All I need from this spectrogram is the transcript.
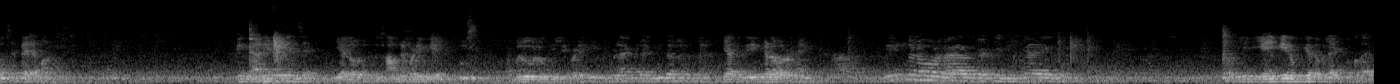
कौन से पहले मानो पिंगानी लेकिन से येलो तो सामने पड़ी ब्लू ब्लू खिली पड़ेगी। ब्लैक कलर नहीं कर सकते। या तो ग्रीन कलर उठाएँगे। हाँ, ग्रीन कलर उठाया उसका टीम क्या यही की रुक गया तो ब्लैक तो पता है।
